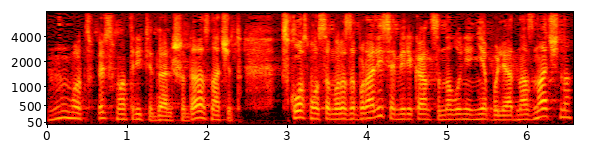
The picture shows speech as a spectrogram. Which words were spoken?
Ну вот, теперь смотрите дальше, да, значит, с космосом разобрались, американцы на Луне не были однозначно.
